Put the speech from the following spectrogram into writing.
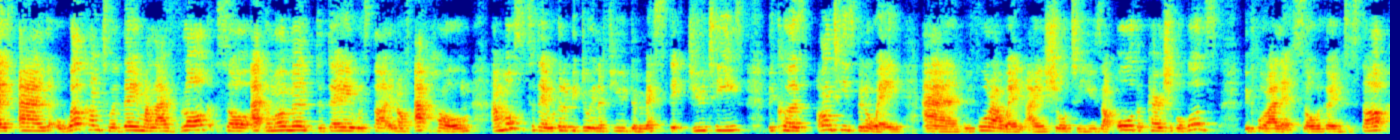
Guys and welcome to a day in my life vlog. So at the moment the day we're starting off at home and most of today we're going to be doing a few domestic duties because auntie's been away and before i went i ensured to use up all the perishable goods before i left. So we're going to start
